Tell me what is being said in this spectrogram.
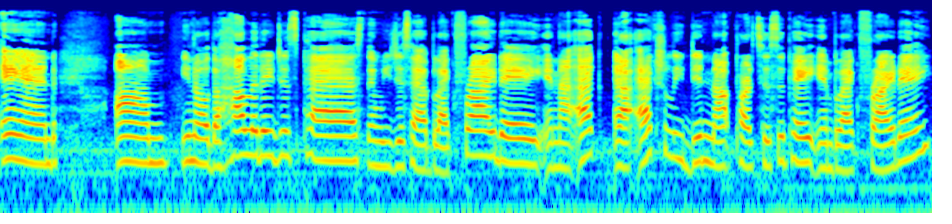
And, um, you know, the holiday just passed, and we just had Black Friday, and I, ac- I actually did not participate in Black Friday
